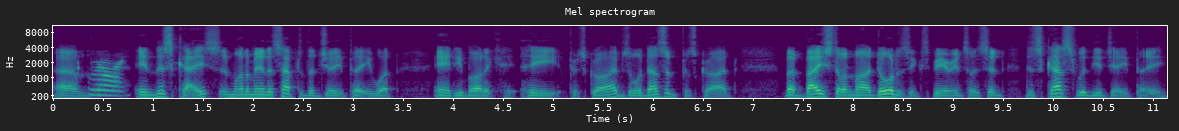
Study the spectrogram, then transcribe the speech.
Um, right. In this case, and what I mean, it's up to the GP what antibiotic he prescribes or doesn't prescribe. But based on my daughter's experience, I said, discuss with your GP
